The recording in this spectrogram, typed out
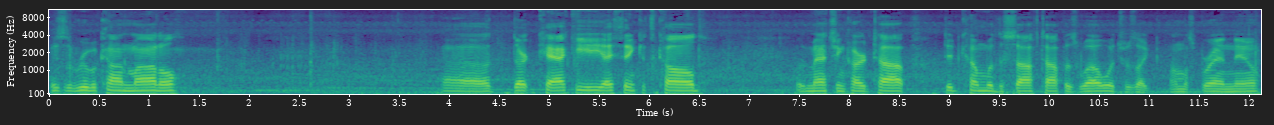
This is the Rubicon model. Uh, dark khaki, I think it's called, with matching hard top. Did come with the soft top as well, which was like almost brand new.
